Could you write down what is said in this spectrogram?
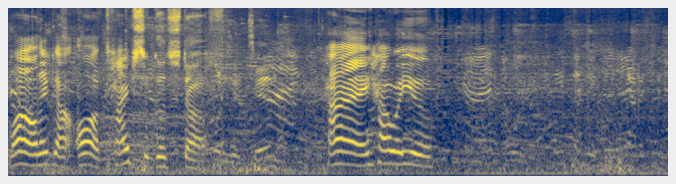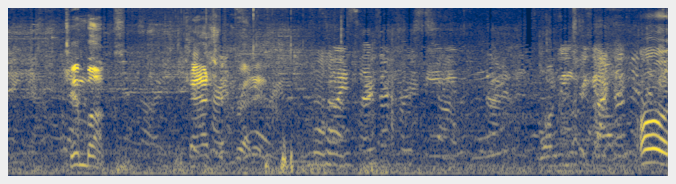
Wow, they got all types of good stuff. It, Hi, how are you? Ten bucks. Cash or credit? Oh,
